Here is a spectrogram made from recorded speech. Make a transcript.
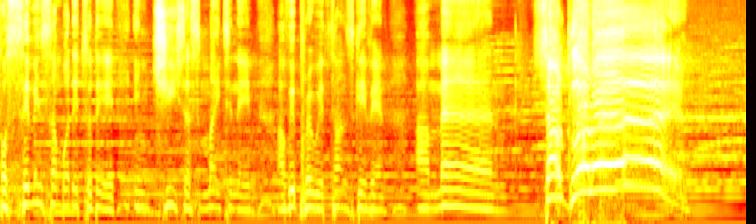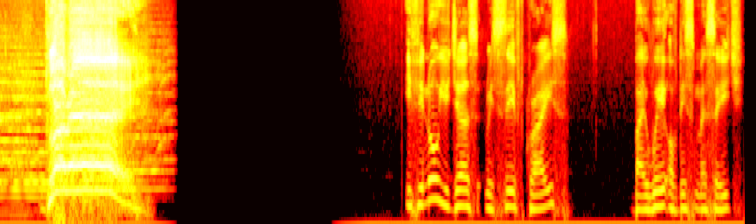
for saving somebody today. In Jesus' mighty name, I will pray with thanksgiving. Amen. Shout glory! Glory! If you know you just received Christ by way of this message,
